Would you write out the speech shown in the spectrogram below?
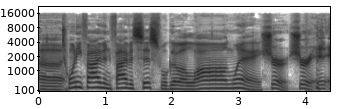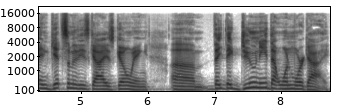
Uh, 25 and five assists will go a long way. Sure, sure, and, and get some of these guys going. Um, they they do need that one more guy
